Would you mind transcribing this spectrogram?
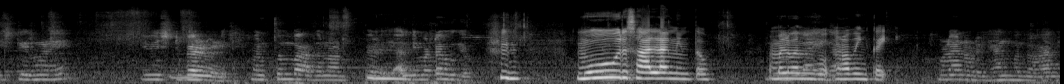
ಇಷ್ಟು ಈರುಳ್ಳಿ ಇವಿಷ್ಟು ಬೆಳ್ಳುಳ್ಳಿ. ಒಂದು ತುಂಬ ಅದು ನೋಡಿ ಅಲ್ಲಿ ಮಟ ಹೋಗ್ಯವು. ಮೂರು ಸಾಲಾಗಿ ನಿಂತವು. ಆಮೇಲೆ ಒಂದು ಮಾವಿನಕಾಯಿ. ಹುಳ ನೋಡಿ ಹೆಂಗೆ ಬಂದವು ಹಾಲಿ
